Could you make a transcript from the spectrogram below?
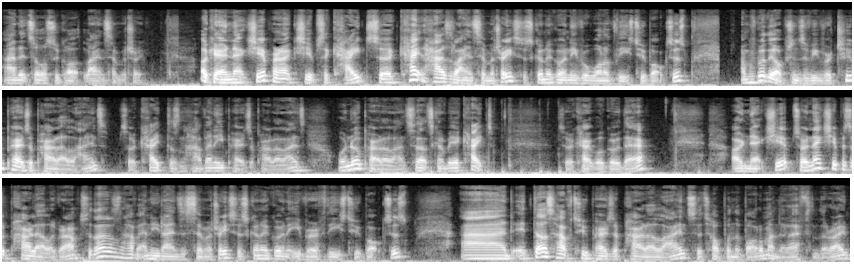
and it's also got line symmetry. Okay, our next shape, our next shape's a kite. So a kite has line symmetry, so it's going to go in either one of these two boxes. And we've got the options of either two pairs of parallel lines, so a kite doesn't have any pairs of parallel lines, or no parallel lines, so that's going to be a kite. So a kite will go there. Our next shape, so our next shape is a parallelogram, so that doesn't have any lines of symmetry, so it's going to go in either of these two boxes. And it does have two pairs of parallel lines, the top and the bottom, and the left and the right.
